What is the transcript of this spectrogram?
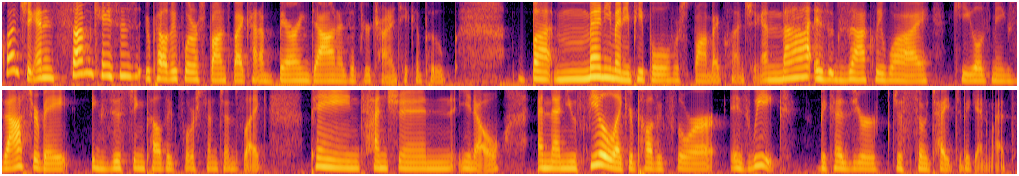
clenching. And in some cases, your pelvic floor responds by kind of bearing down as if you're trying to take a poop. But many, many people respond by clenching. And that is exactly why Kegels may exacerbate existing pelvic floor symptoms like pain, tension, you know, and then you feel like your pelvic floor is weak because you're just so tight to begin with.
